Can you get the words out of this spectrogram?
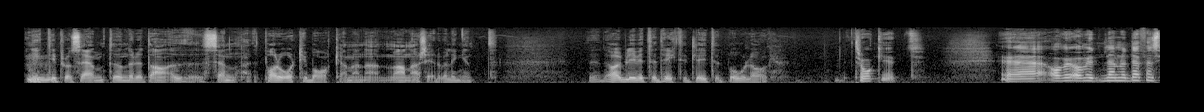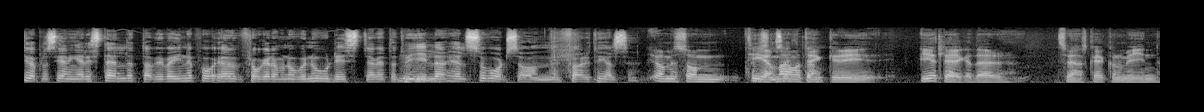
90 mm. procent under ett, sen ett par år tillbaka men annars är det väl inget. Det har blivit ett riktigt litet bolag. Tråkigt. Eh, om, vi, om vi lämnar defensiva placeringar istället då. Vi var inne på, jag frågade om Novo Nordisk. Jag vet att du mm. gillar hälsovård som företeelse. Ja, men som tema om man tänker i, i ett läge där svenska ekonomin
